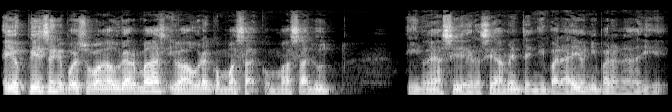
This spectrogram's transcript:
ellos piensan que por eso van a durar más y van a durar con más, con más salud. Y no es así, desgraciadamente, ni para ellos ni para nadie.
